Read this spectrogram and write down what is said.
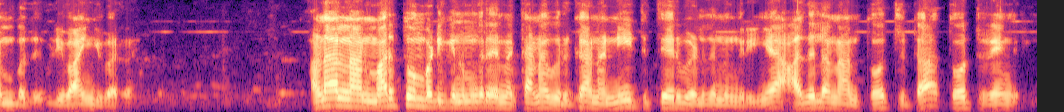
எண்பது இப்படி வாங்கி வர்றேன். ஆனால் நான் மருத்துவம் படிக்கணுங்கிற எனக்கு கனவு இருக்கு. ஆனா நீட்டு தேர்வு எழுதணுங்கிறீங்க. அதுல நான் தோற்றுட்டா தோற்றுறேங்கிறீங்க.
